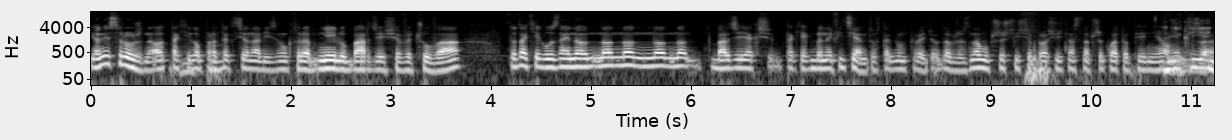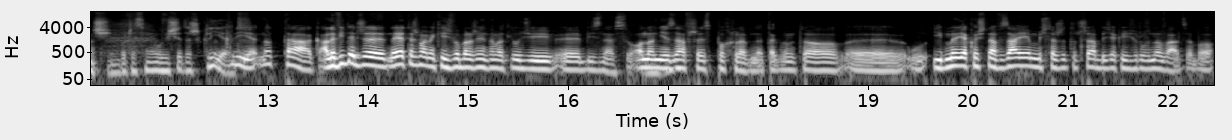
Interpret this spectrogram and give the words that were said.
I on jest różny, od takiego mhm. protekcjonalizmu, które mniej lub bardziej się wyczuwa, do takiego uznania, no, no, no, no, no bardziej jak, tak jak beneficjentów, tak bym powiedział. Dobrze, znowu przyszliście prosić nas na przykład o pieniądze. A nie klienci, bo czasami mówi się też klient. klient. No tak, ale widać, że no ja też mam jakieś wyobrażenie na temat ludzi y, biznesu. Ono nie mhm. zawsze jest pochlebne, tak bym to... Y, I my jakoś nawzajem, myślę, że to trzeba być jakiejś równowadze, bo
